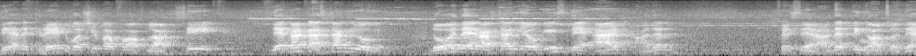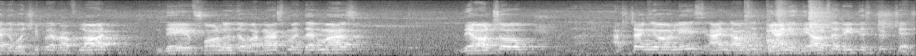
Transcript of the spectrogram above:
They are the great worshipper of, of Lord. See, they are not Ashtanga yogis. Though they are Ashtanga yogis, they add other face uh, other thing also. They are the worshipper of Lord. They follow the Varnashrama dharmas. They also Ashtanga yogis and also Jnani. They also read the scriptures.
